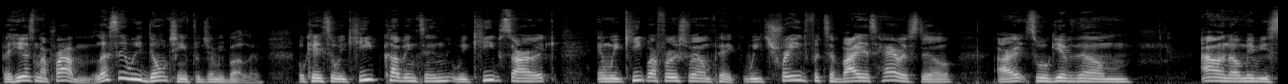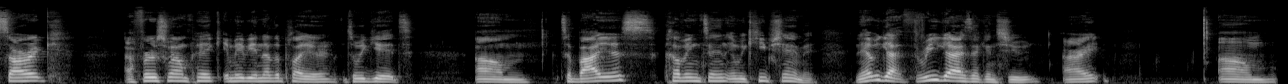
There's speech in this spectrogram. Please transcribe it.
But here's my problem. Let's say we don't change for Jimmy Butler. Okay, so we keep Covington, we keep Saric, and we keep our first round pick. We trade for Tobias Harris still. All right, so we'll give them, I don't know, maybe Saric, a first round pick, and maybe another player until we get um, Tobias, Covington, and we keep Shamet. Now we got three guys that can shoot. All right. Um,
